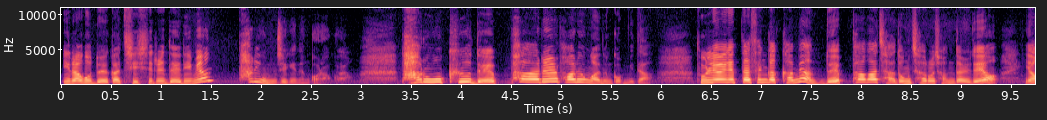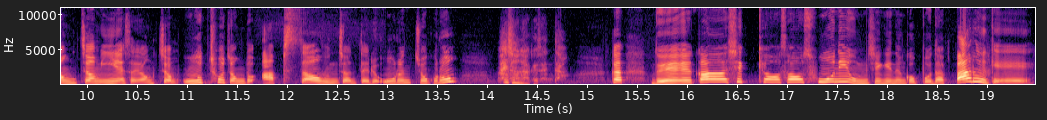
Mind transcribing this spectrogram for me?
이라고 뇌가 지시를 내리면 팔이 움직이는 거라고요. 바로 그 뇌파를 활용하는 겁니다. 돌려야겠다 생각하면 뇌파가 자동차로 전달되어 0.2에서 0.5초 정도 앞서 운전대를 오른쪽으로 회전하게 된다. 그러니까 뇌가 시켜서 손이 움직이는 것보다 빠르게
